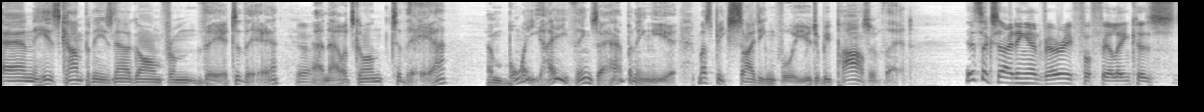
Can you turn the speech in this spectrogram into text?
and his company's now gone from there to there, Yeah. and now it's gone to there. And boy, hey, things are happening here. Must be exciting for you to be part of that. It's exciting and very fulfilling because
